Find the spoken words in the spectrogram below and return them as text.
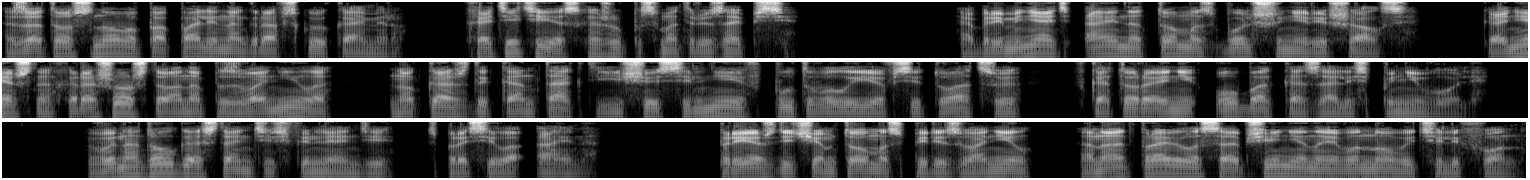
Зато снова попали на графскую камеру. Хотите, я схожу, посмотрю записи? Обременять Айна Томас больше не решался. Конечно, хорошо, что она позвонила, но каждый контакт еще сильнее впутывал ее в ситуацию, в которой они оба оказались поневоле. «Вы надолго останетесь в Финляндии?» — спросила Айна. Прежде чем Томас перезвонил, она отправила сообщение на его новый телефон,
